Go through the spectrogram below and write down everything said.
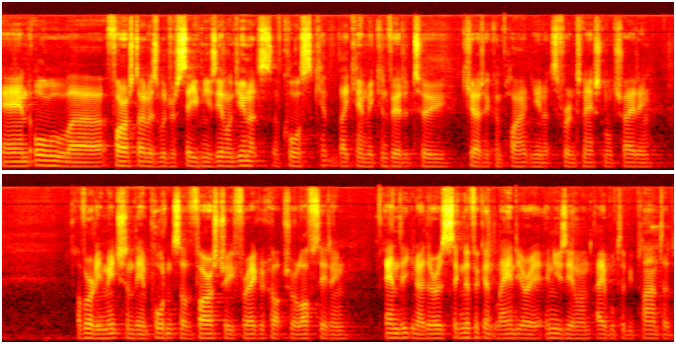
And all uh, forest owners would receive New Zealand units. Of course, can, they can be converted to Kyoto compliant units for international trading. I've already mentioned the importance of forestry for agricultural offsetting, and that you know there is significant land area in New Zealand able to be planted.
